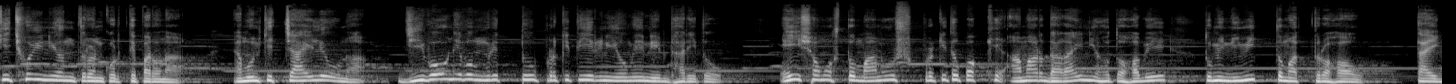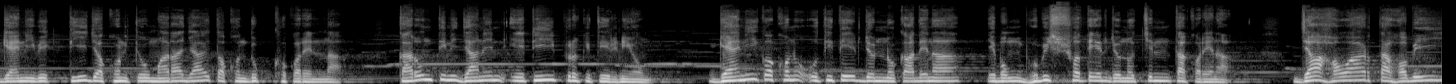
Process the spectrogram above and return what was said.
কিছুই নিয়ন্ত্রণ করতে পারো না, এমনকি চাইলেও না, জীবন এবং মৃত্যু প্রকৃতির নিয়মে নির্ধারিত। এই সমস্ত মানুষ প্রকৃতপক্ষে আমার দ্বারাই নিহত হবে, তুমি নিমিত্ত মাত্র হও। তাই জ্ঞানী ব্যক্তি যখন কেউ মারা যায়, তখন দুঃখ করেন না, কারণ তিনি জানেন এটিই প্রকৃতির নিয়ম। জ্ঞানী কখনো অতীতের জন্য কাঁদে না এবং ভবিষ্যতের জন্য চিন্তা করে না। যা হওয়ার তা হবেই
